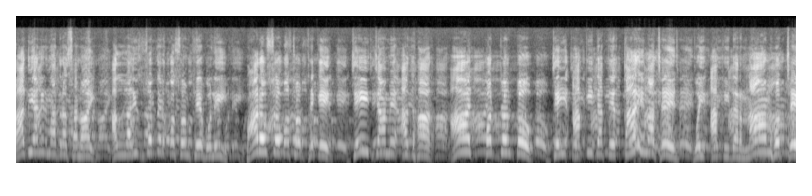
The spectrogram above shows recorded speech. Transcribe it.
কাদিয়ানির মাদ্রাসা নয়, আল্লাহর ইজ্জতের কসম খেয়ে বলি, বারোশো বছর থেকে যেই জামে আজহার আজ পর্যন্ত যেই আকিদাতে কায়েম আছেন, ওই আকিদার নাম হচ্ছে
